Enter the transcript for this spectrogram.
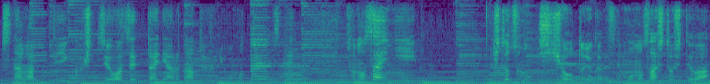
つながっていく必要は絶対にあるなというふうに思ってるんですね。その際に一つの指標というかですね物差しとしては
